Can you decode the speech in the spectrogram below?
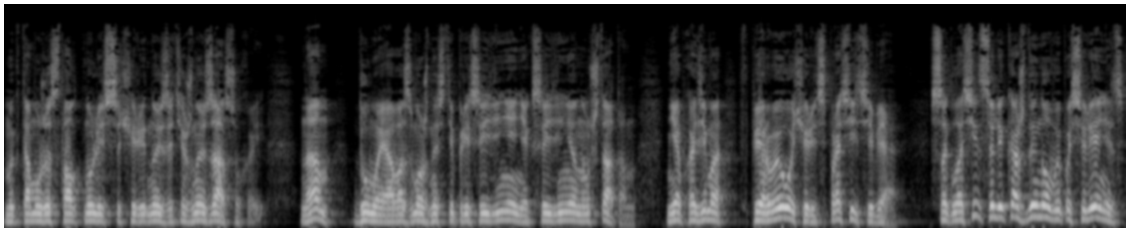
мы к тому же столкнулись с очередной затяжной засухой. Нам, думая о возможности присоединения к Соединенным Штатам, необходимо в первую очередь спросить себя, согласится ли каждый новый поселенец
